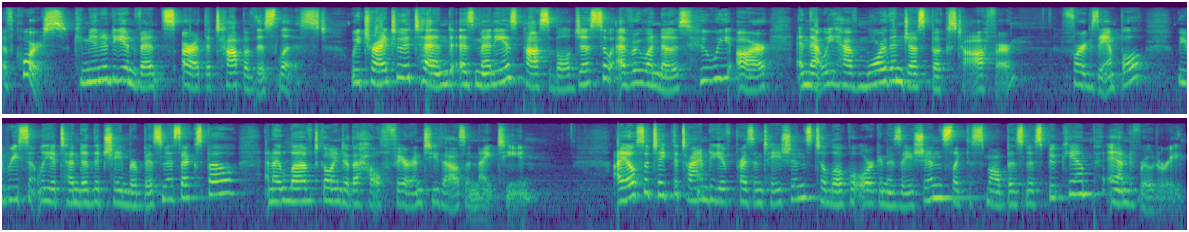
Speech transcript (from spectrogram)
Of course, community events are at the top of this list. We try to attend as many as possible just so everyone knows who we are and that we have more than just books to offer. For example, we recently attended the Chamber Business Expo, and I loved going to the health fair in 2019. I also take the time to give presentations to local organizations like the Small Business Bootcamp and Rotary.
